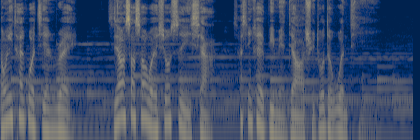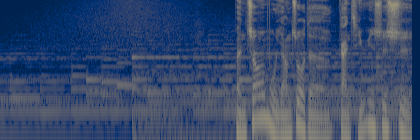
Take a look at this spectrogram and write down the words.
容易太过尖锐。只要稍稍微修饰一下，相信可以避免掉许多的问题。本周母羊座的感情运势是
